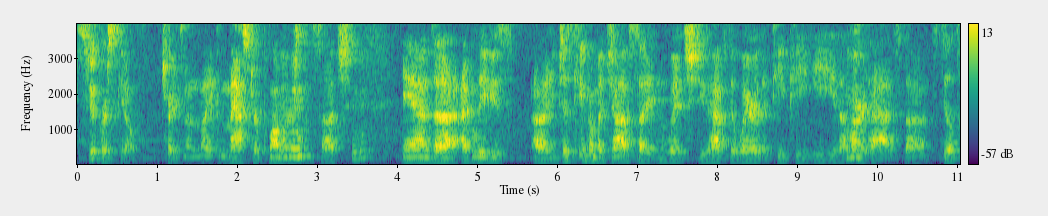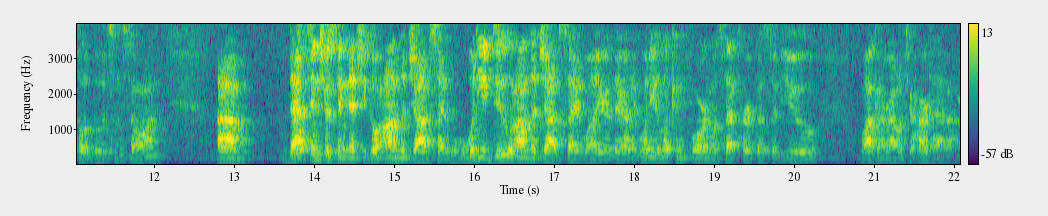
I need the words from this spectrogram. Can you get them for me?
super skilled tradesmen, like master plumbers and such. And uh, I believe you, uh, you just came from a job site in which you have to wear the PPE, the hard hats, the steel toe boots, and so on. Um, that's interesting that you go on the job site. What do you do on the job site while you're there? Like, what are you looking for, and what's that purpose of you walking around with your hard hat on?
